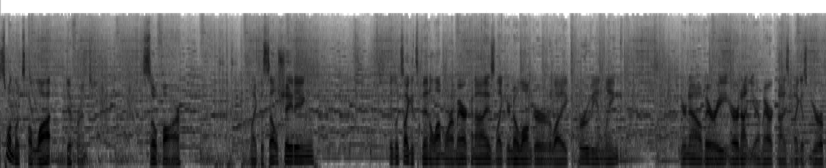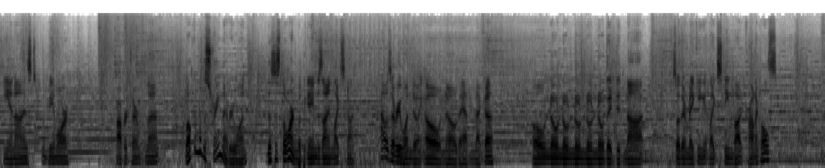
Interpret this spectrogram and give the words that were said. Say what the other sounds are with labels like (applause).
This one looks a lot different so far. Like the cell shading, it looks like it's been a lot more Americanized. Like you're no longer like Peruvian Link. You're now very, or not Americanized, but I guess Europeanized would be a more proper term for that. Welcome to the stream, everyone. This is Thorn with the Game Design Lexicon. How is everyone doing? Oh no, they have Mecha. Oh no, no, no, no, no, they did not. So they're making it like Steambot Chronicles?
